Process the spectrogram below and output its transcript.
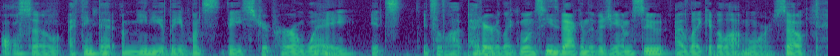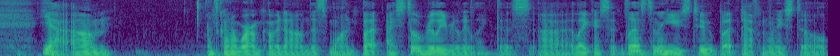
also, I think that immediately once they strip her away, it's it's a lot better. Like once he's back in the pajama suit, I like it a lot more. So, yeah, um, that's kind of where I'm coming down on this one. But I still really really like this. Uh, like I said, less than I used to, but definitely still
